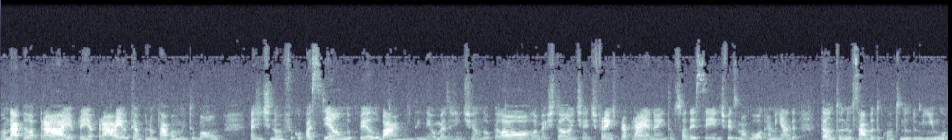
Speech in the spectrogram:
andar pela praia, pra ir à praia, o tempo não tava muito bom a gente não ficou passeando pelo bairro, entendeu? Mas a gente andou pela orla bastante, é de frente pra praia, né? Então só descer, a gente fez uma boa caminhada tanto no sábado quanto no domingo.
